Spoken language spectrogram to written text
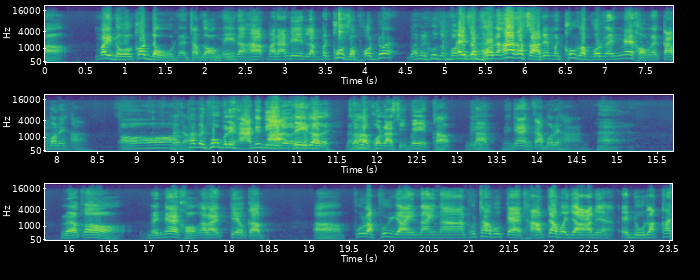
อ่า ไม่โดนก็โดนในทำนองนี้นะครับเพราะฉะนั้นนี่เราเป็นคู่สมพลด้วย แล้วเป็นคู่สมพลไอ้สมพลห้ากษัตริย์เนี่ยมันคู่สมพลในแง่ของรายการบริหาร อ๋อ นะครับถ้าเป็นผู้บริหารนี่ดีเลยอะดีเลยนะครับ สำหรับคนราศีเมษ ครับนี่ครับ ในแง่ของการบริหารอ่าแล้วก็ในแง่ของอะไรเกี่ยวกับอ่าผู้หลักผู้ใหญ่ในงาน ผู้เฒ่าผู้แก่ถามเจ้าพระยาเนี่ยเอ็นดูรักใกล้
